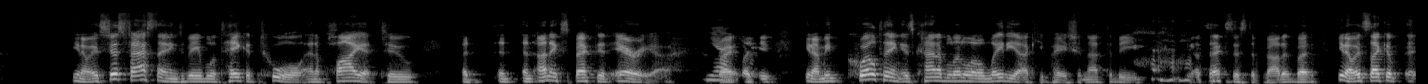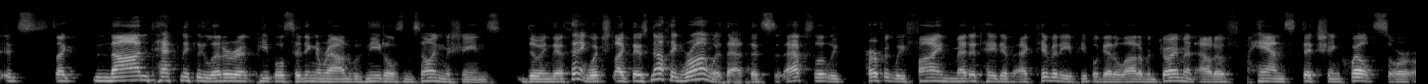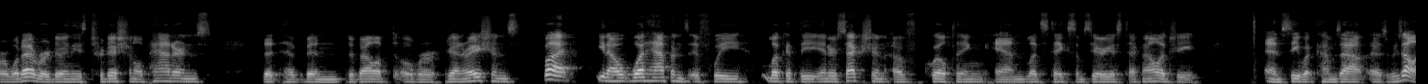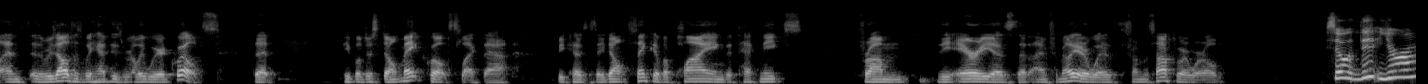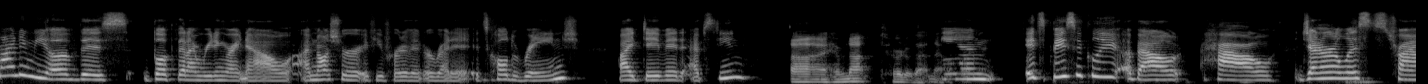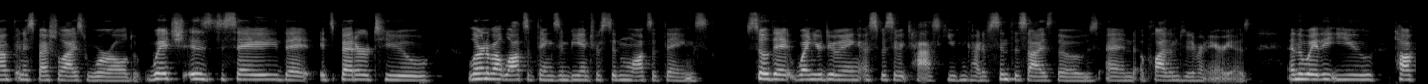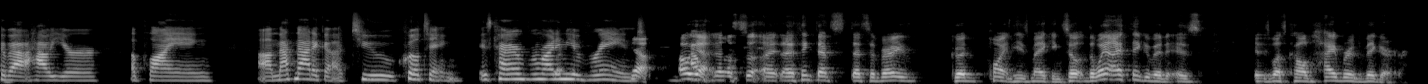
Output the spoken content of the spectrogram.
you know, it's just fascinating to be able to take a tool and apply it to a, an, an unexpected area yeah. right? Like you, you know, I mean, quilting is kind of a little old lady occupation, not to be you know, sexist about it, but you know, it's like a, it's like non-technically literate people sitting around with needles and sewing machines doing their thing, which like there's nothing wrong with that. That's absolutely perfectly fine meditative activity. People get a lot of enjoyment out of hand stitching quilts or, or whatever, doing these traditional patterns that have been developed over generations. But you know, what happens if we look at the intersection of quilting and let's take some serious technology and see what comes out as a result? And the result is we have these really weird quilts that people just don't make quilts like that because they don't think of applying the techniques from the areas that I'm familiar with from the software world. So th- you're reminding me of this book that I'm reading right now. I'm not sure if you've heard of it or read it. It's called Range by David Epstein. I have not heard of that now. And it's basically about how generalists triumph in a specialized world, which is to say that it's better to learn about lots of things and be interested in lots of things so that when you're doing a specific task, you can kind of synthesize those and apply them to different areas. And the way that you talk about how you're applying uh, Mathematica to quilting is kind of reminding me of range. Yeah. Oh, yeah. No, so I, I think that's that's a very good point he's making. So the way I think of it is is what's called hybrid vigor,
